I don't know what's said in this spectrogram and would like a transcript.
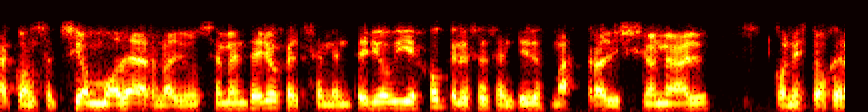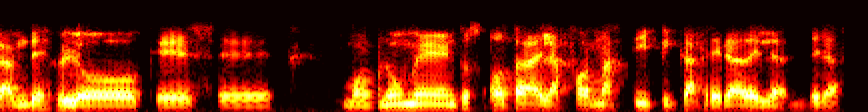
la concepción moderna de un cementerio que el cementerio viejo, que en ese sentido es más tradicional, con estos grandes bloques, eh, monumentos. Otra de las formas típicas era de, las,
